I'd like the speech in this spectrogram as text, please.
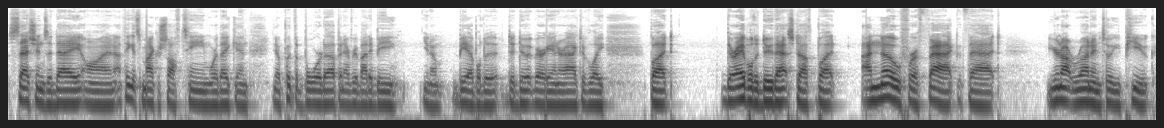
sessions a day on I think it's Microsoft Team where they can you know put the board up and everybody be you know be able to to do it very interactively. But they're able to do that stuff, but I know for a fact that you're not running until you puke.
